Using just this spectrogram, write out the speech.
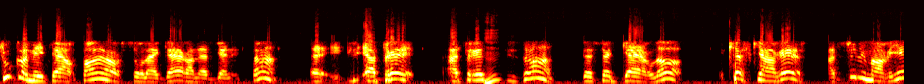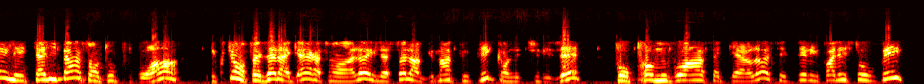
tout comme était Harper sur la guerre en Afghanistan. Euh, après après hmm? dix ans de cette guerre-là, qu'est-ce qui en reste? Absolument rien. Les talibans sont au pouvoir. Écoutez, on faisait la guerre à ce moment-là et le seul argument public qu'on utilisait pour promouvoir cette guerre-là, c'est de dire qu'il fallait sauver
